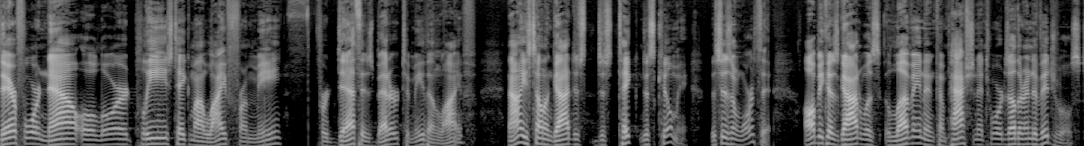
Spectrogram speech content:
therefore now, O Lord, please take my life from me, for death is better to me than life. Now he's telling God, just just take, just kill me. This isn't worth it. All because God was loving and compassionate towards other individuals.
